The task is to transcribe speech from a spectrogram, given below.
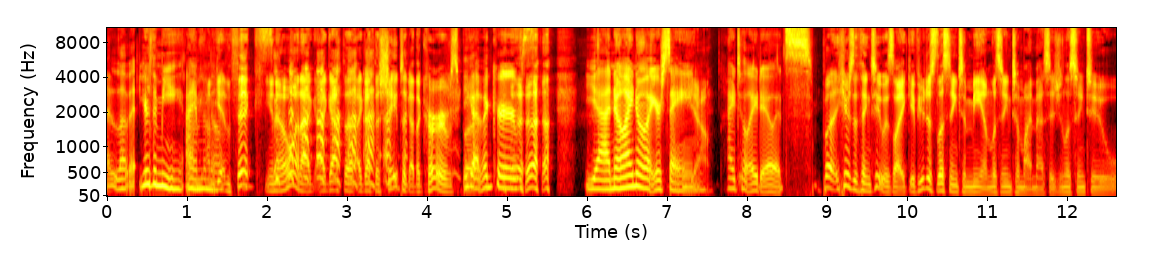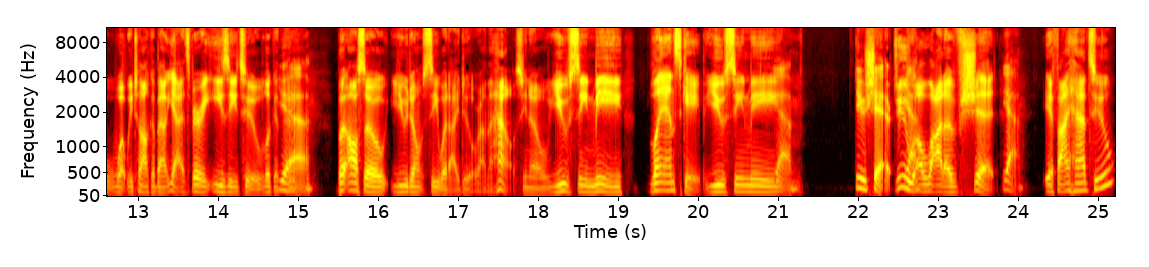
I love it. You're the me. I am the I'm MILF. getting thick, you know, and I, I got the I got the shapes, I got the curves. You But, got the curves. yeah, no, I know what you're saying. Yeah. I totally do. It's but here's the thing too: is like if you're just listening to me and listening to my message and listening to what we talk about, yeah, it's very easy to look at that. yeah. but also you don't see what I do around the house. You know, you've seen me landscape, you've seen me Yeah. Do shit. do yeah. a lot of shit. yeah. If I had to,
